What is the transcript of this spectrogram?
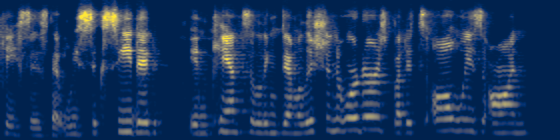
cases that we succeeded in canceling demolition orders, but it's always on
